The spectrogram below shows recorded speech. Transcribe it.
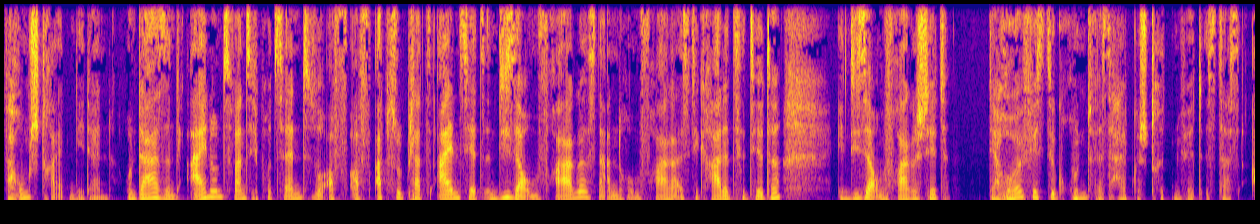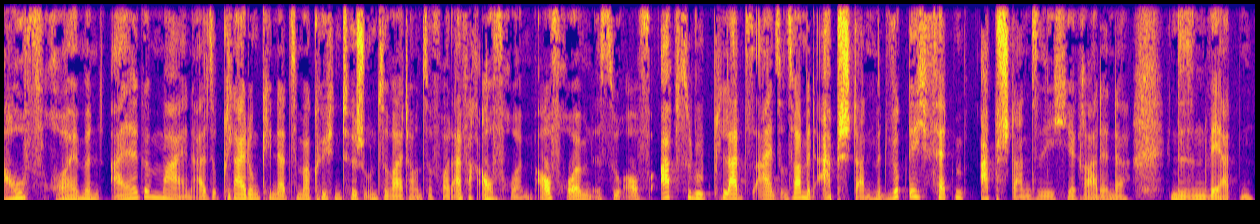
Warum streiten die denn? Und da sind 21 Prozent, so auf, auf absolut Platz eins jetzt in dieser Umfrage, ist eine andere Umfrage als die gerade zitierte, in dieser Umfrage steht, der häufigste Grund, weshalb gestritten wird, ist das Aufräumen allgemein. Also Kleidung, Kinderzimmer, Küchentisch und so weiter und so fort. Einfach aufräumen. Aufräumen ist so auf absolut Platz eins. Und zwar mit Abstand, mit wirklich fettem Abstand sehe ich hier gerade in, der, in diesen Werten.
